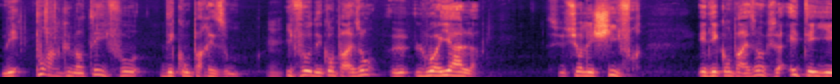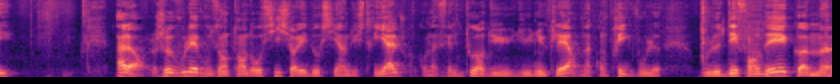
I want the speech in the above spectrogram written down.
Mais pour argumenter, il faut des comparaisons. Hmm. Il faut des comparaisons loyales sur les chiffres et des comparaisons qui soient étayées. Alors, je voulais vous entendre aussi sur les dossiers industriels. Je crois qu'on a fait le tour du, nucléaire. On a compris que vous le, vous le défendez comme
